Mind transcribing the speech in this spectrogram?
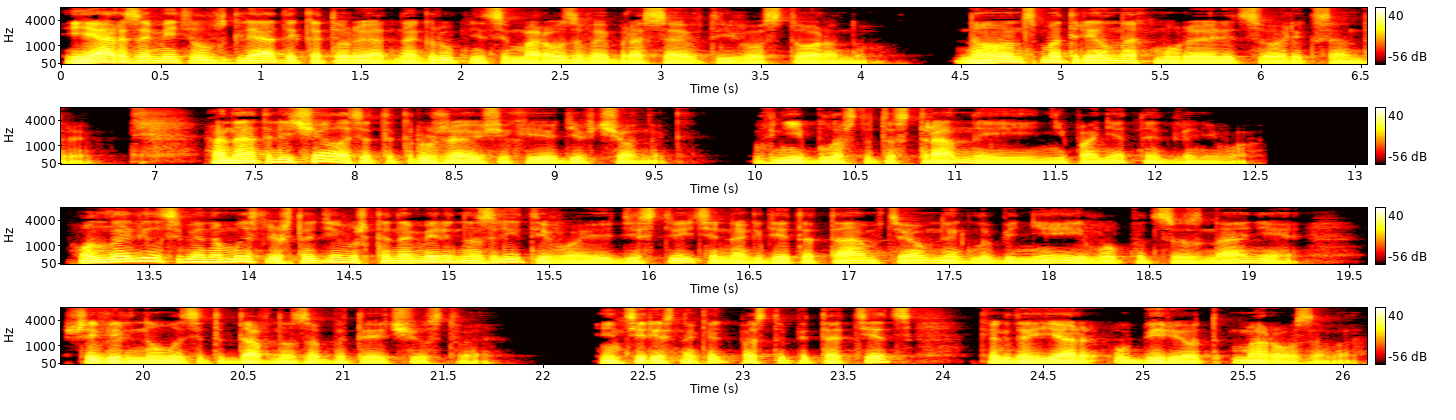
Яр заметил взгляды, которые одногруппницы Морозовой бросают в его сторону. Но он смотрел на хмурое лицо Александры. Она отличалась от окружающих ее девчонок. В ней было что-то странное и непонятное для него. Он ловил себя на мысли, что девушка намеренно злит его, и действительно где-то там, в темной глубине его подсознания, шевельнулось это давно забытое чувство. Интересно, как поступит отец, когда Яр уберет Морозова?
